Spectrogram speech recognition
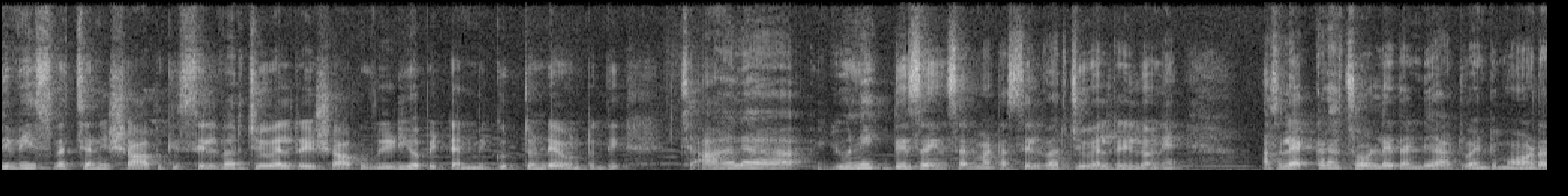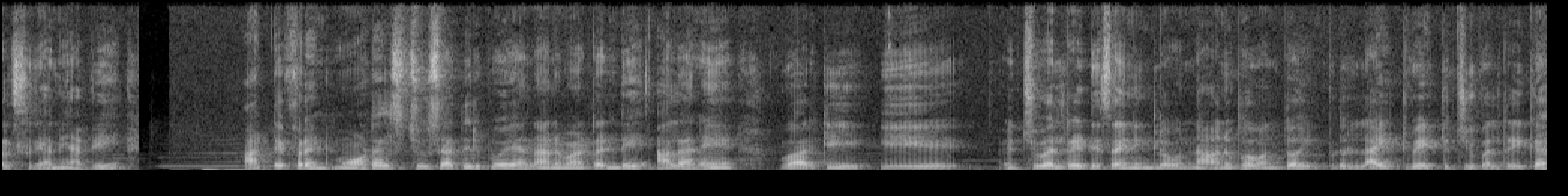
దివీస్ వచ్చని షాపుకి సిల్వర్ జ్యువెలరీ షాపు వీడియో పెట్టాను మీకు గుర్తుండే ఉంటుంది. చాలా యూనిక్ డిజైన్స్ అనమాట సిల్వర్ జ్యువెలరీలోనే. అసలు ఎక్కడా చూడలేదండి అటువంటి మోడల్స్ కానీ అవి. ఆ డిఫరెంట్ మోడల్స్ చూసి అదిరిపోయాను అనమాట అండి. అలానే వారికి ఈ జ్యువెలరీ డిజైనింగ్లో ఉన్న అనుభవంతో ఇప్పుడు లైట్ వెయిట్ జ్యువెలరీగా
